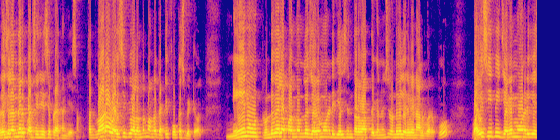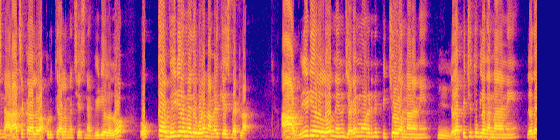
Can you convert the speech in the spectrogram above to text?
ప్రజలందరికీ పరిచయం చేసే ప్రయత్నం చేశాం. తద్వారా వైసీపీ వాళ్ళందరూ మన మీద గట్టిగా ఫోకస్ పెట్టేవాళ్ళు. నేను రెండు వేల పంతొమ్మిదిలో జగన్మోహన్ రెడ్డి గెలిచిన తర్వాత దగ్గర నుంచి రెండు వేల ఇరవై నాలుగు వరకు వైసీపీ జగన్మోహన్ రెడ్డి చేసిన అరాచకాలు అకృత్యాల మీద చేసిన వీడియోలలో ఒక్క వీడియో మీద కూడా నా మీద కేసు పెట్టలా. ఆ వీడియోలలో నేను జగన్మోహన్ రెడ్డిని పిచ్చోడు అన్నానని. లేదా పిచ్చి తుగ్లకు అన్నానని లేదా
